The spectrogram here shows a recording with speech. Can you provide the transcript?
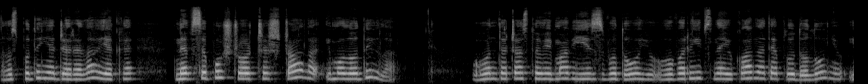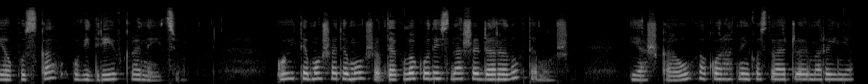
господиня джерела, яке не всепущо очищала і молодила. Гонда часто віймав її з водою, говорив з нею, клав на теплу долоню і опускав у відрі в криницю. Ой, Тимоша, Тимоша, втекло кудись наше джерело, Тимоша. Я ж кау, акуратненько стверджує Мариня.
